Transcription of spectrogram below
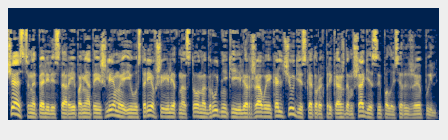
Часть напялили старые помятые шлемы и устаревшие лет на сто нагрудники или ржавые кольчуги, с которых при каждом шаге сыпалась рыжая пыль.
